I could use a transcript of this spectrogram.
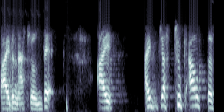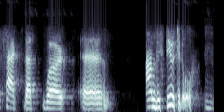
died a natural death, I, I just took out the facts that were uh, undisputable. Mm-hmm.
